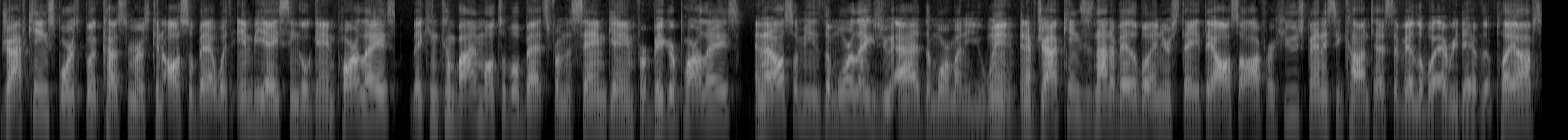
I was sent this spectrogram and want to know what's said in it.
DraftKings Sportsbook customers can also bet with NBA single game parlays. They can combine multiple bets from the same game for bigger parlays. And that also means the more legs you add, the more money you win. And if DraftKings is not available in your state, they also offer huge fantasy contests available every day of the playoffs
